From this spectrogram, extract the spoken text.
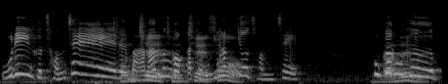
우리 그 전체를 전체, 말하는 것 같아. 우리 학교 전체. 혹은 나는- 그,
